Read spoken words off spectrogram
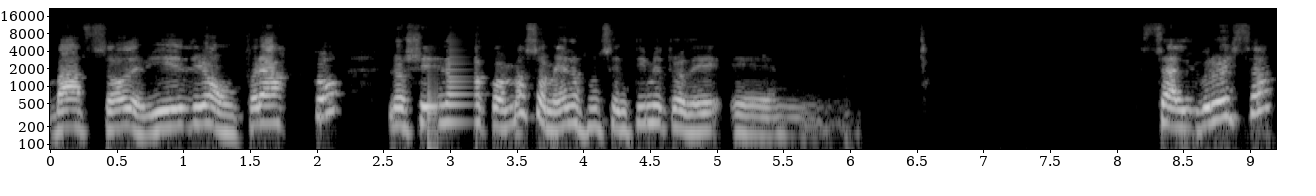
vaso de vidrio, un frasco, lo lleno con más o menos un centímetro de em, sal gruesa,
